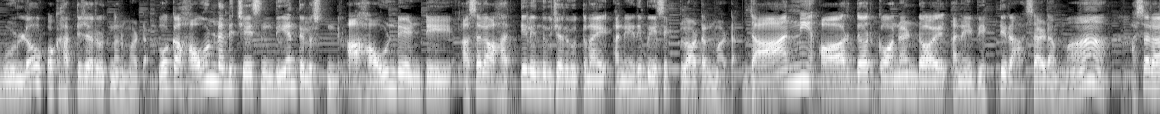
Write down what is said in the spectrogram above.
ఊళ్ళో ఒక హత్య జరుగుతుంది అనమాట ఒక హౌండ్ అది చేసింది అని తెలుస్తుంది. ఆ హౌండ్ ఏంటి? అసలు ఆ హత్యలు ఎందుకు జరుగుతున్నాయి? అనేది బేసిక్ ప్లాట్ అనమాట దాన్ని ఆర్థర్ కానన్ డాయిల్ అనే వ్యక్తి రాశాడమ్మా. అసలు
